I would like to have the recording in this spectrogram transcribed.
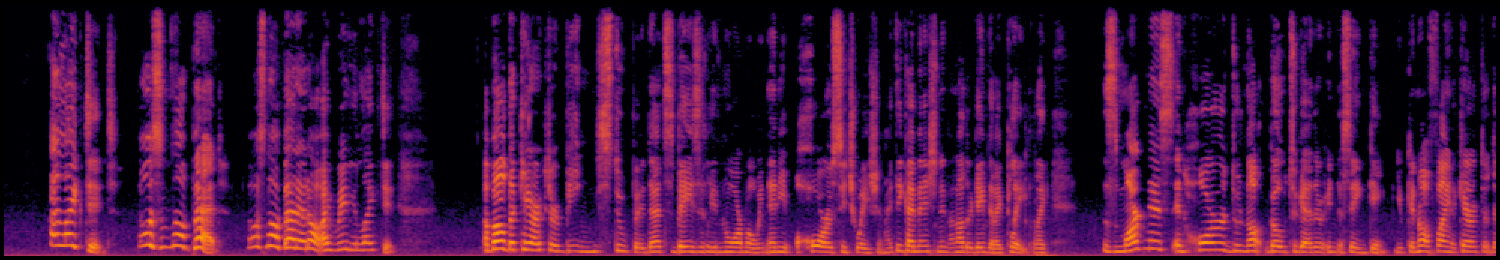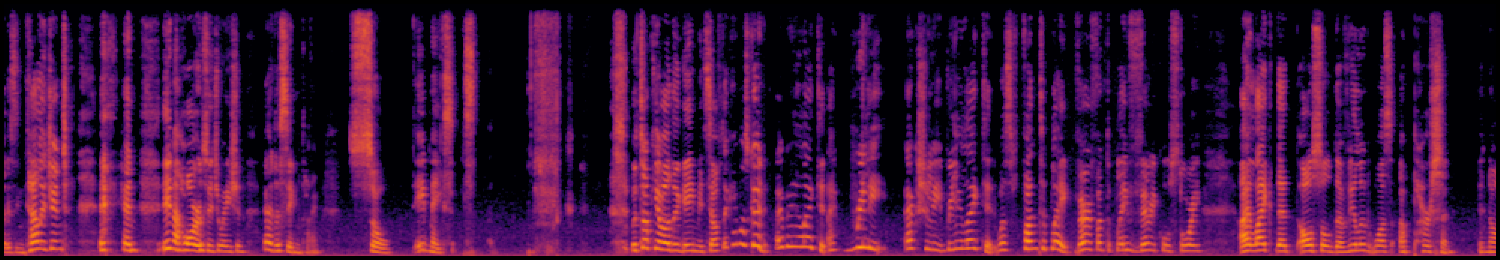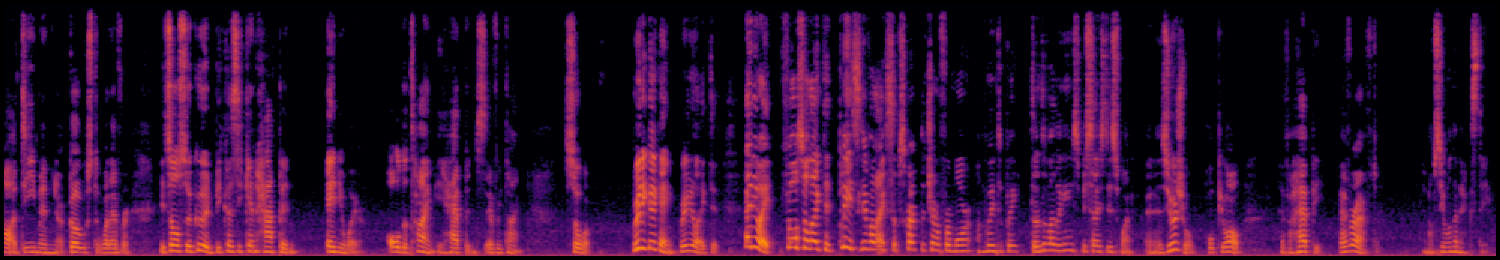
I liked it. It was not bad. It was not bad at all. I really liked it. About the character being stupid, that's basically normal in any horror situation. I think I mentioned in another game that I played. Like, smartness and horror do not go together in the same game. You cannot find a character that is intelligent and in a horror situation at the same time. So, it makes sense. but talking about the game itself, the game was good. I really liked it. I really actually really liked it. It was fun to play. Very fun to play. Very cool story. I like that also the villain was a person and not a demon or ghost or whatever. It's also good because it can happen anywhere. All the time. It happens every time. So, really good game. Really liked it. Anyway, if you also liked it, please leave a like, subscribe to the channel for more. I'm going to play tons of other games besides this one. And as usual, hope you all have a happy ever after. And I'll see you on the next day.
